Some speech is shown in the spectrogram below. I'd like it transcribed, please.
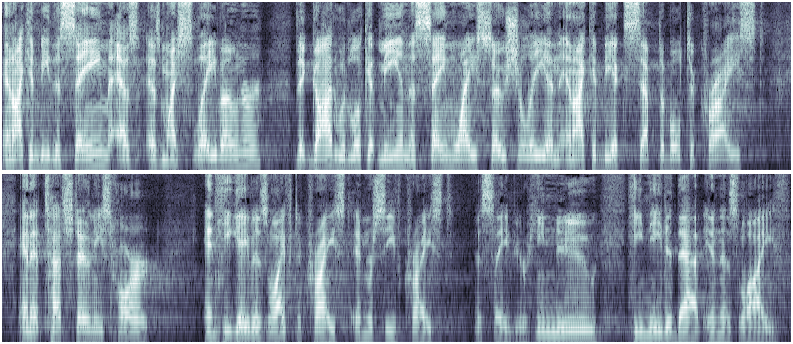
and I can be the same as, as my slave owner? That God would look at me in the same way socially and, and I could be acceptable to Christ. And it touched Oni's heart, and he gave his life to Christ and received Christ as Savior. He knew he needed that in his life.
